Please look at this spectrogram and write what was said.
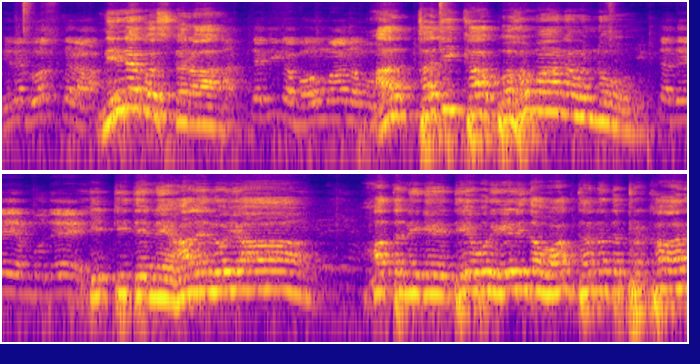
ನಿನಗೋಸ್ಕರ ಅತ್ಯಧಿಕ ಬಹುಮಾನವು ಅತ್ಯಧಿಕ ಬಹುಮಾನವನ್ನು ಇಟ್ಟದೆ ಎಂಬುದೇ. ಇಟ್ಟಿದ್ದೇನೆ. ಹಾಲೆಲೋಯ. ಆತನಿಗೆ ದೇವರು ಹೇಳಿದ ವಾಗ್ದಾನದ ಪ್ರಕಾರ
